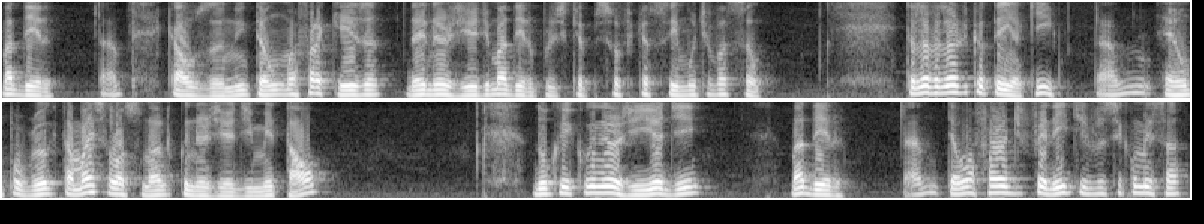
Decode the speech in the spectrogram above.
madeira, tá? causando então uma fraqueza da energia de madeira, por isso que a pessoa fica sem motivação. Então, na verdade, o que eu tenho aqui tá? é um problema que está mais relacionado com energia de metal do que com energia de madeira. Tá? Então, é uma forma diferente de você começar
